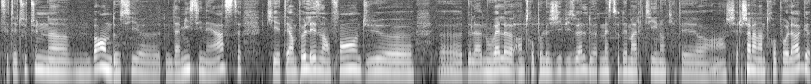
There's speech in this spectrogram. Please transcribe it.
C'était toute une, euh, bande aussi euh, d'amis cinéastes qui étaient un peu les enfants du, de la nouvelle anthropologie visuelle de Ernesto De Martino, qui était un chercheur, un anthropologue,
